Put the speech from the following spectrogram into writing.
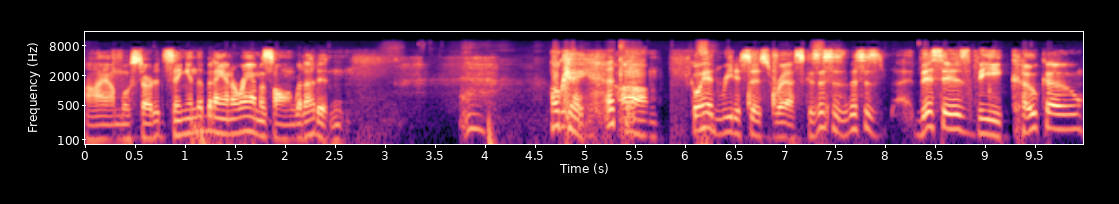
I almost started singing the Bananarama song, but I didn't. Okay. Okay. Um, go ahead and read us this rest, because this is this is this is the cocoa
